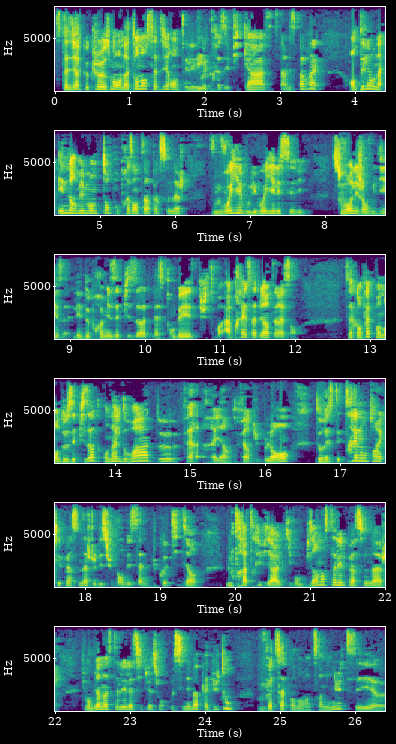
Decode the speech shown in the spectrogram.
C'est-à-dire que curieusement, on a tendance à dire en télé, il faut être très efficace, etc. mais c'est pas vrai. En télé, on a énormément de temps pour présenter un personnage. Vous le voyez, vous les voyez les séries. Souvent, les gens vous disent, les deux premiers épisodes, laisse tomber, après, ça devient intéressant. C'est-à-dire qu'en fait, pendant deux épisodes, on a le droit de faire rien, de faire du blanc, de rester très longtemps avec les personnages, de les suivre dans des scènes du quotidien, ultra triviales, qui vont bien installer le personnage, qui vont bien installer la situation. Au cinéma, pas du tout. Vous faites ça pendant 25 minutes, c'est euh,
